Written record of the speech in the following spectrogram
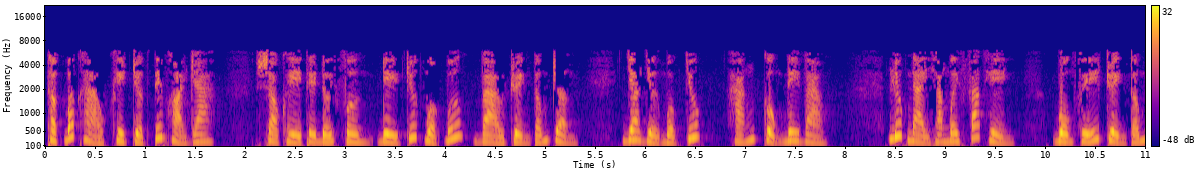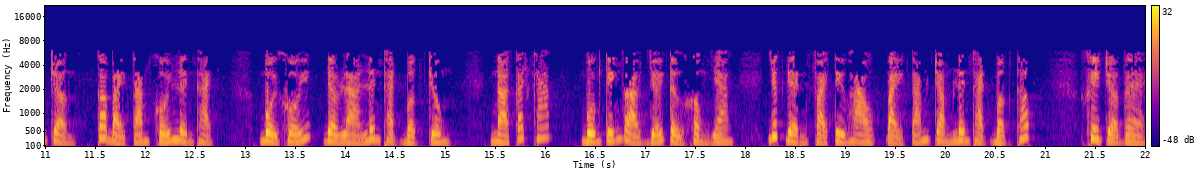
thật bất hảo khi trực tiếp hỏi ra. Sau khi thấy đối phương đi trước một bước vào truyền tống trận, do dự một chút, hắn cũng đi vào. Lúc này hắn mới phát hiện, buồn phía truyền tống trận có bảy tám khối linh thạch, mỗi khối đều là linh thạch bậc trung. Nói cách khác, muốn tiến vào giới tự không gian, nhất định phải tiêu hao bảy tám trăm linh thạch bậc thấp. Khi trở về,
